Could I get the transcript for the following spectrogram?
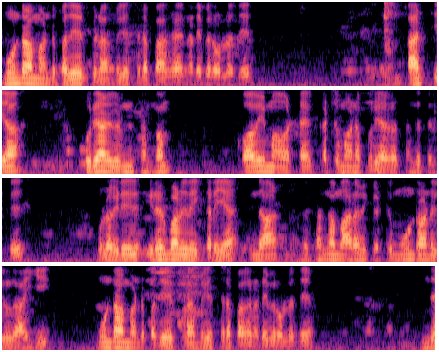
மூன்றாம் ஆண்டு பதவியேற்பு விழா மிக சிறப்பாக நடைபெற உள்ளது காட்சியா பொறியாளர்களின் சங்கம் கோவை மாவட்ட கட்டுமான பொறியாளர் சங்கத்திற்கு உள்ள இட இடர்பாடுகளை கடைய இந்த சங்கம் ஆரம்பிக்கட்டு மூன்று ஆண்டுகள் ஆகி மூன்றாம் ஆண்டு பதவியேற்பு மிக சிறப்பாக நடைபெற உள்ளது இந்த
